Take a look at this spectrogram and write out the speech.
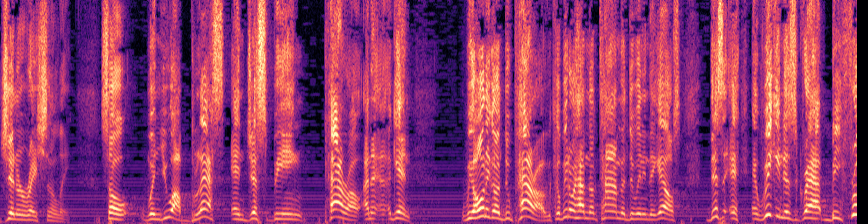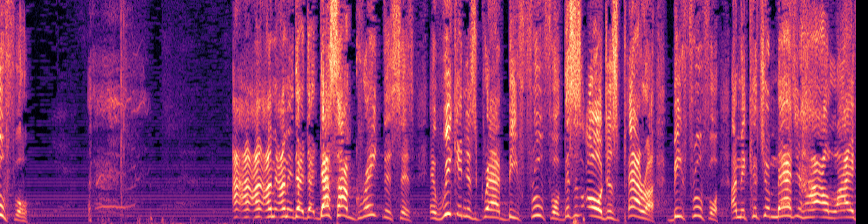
generationally. So when you are blessed and just being para, and again, we only gonna do para because we don't have enough time to do anything else. This, and we can just grab be fruitful. I, I, I, mean, that, that's how great this is. If we can just grab be fruitful, this is all just para, be fruitful. I mean, could you imagine how our life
